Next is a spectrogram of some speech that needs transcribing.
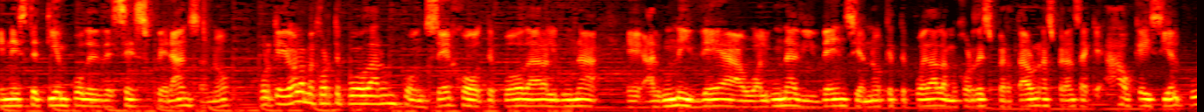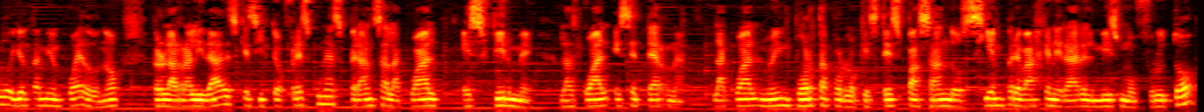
en este tiempo de desesperanza, ¿no? Porque yo a lo mejor te puedo dar un consejo, te puedo dar alguna, eh, alguna idea o alguna vivencia, ¿no? Que te pueda a lo mejor despertar una esperanza de que, ah, ok, si él pudo, yo también puedo, ¿no? Pero la realidad es que si te ofrezco una esperanza la cual es firme, la cual es eterna, la cual no importa por lo que estés pasando, siempre va a generar el mismo fruto,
